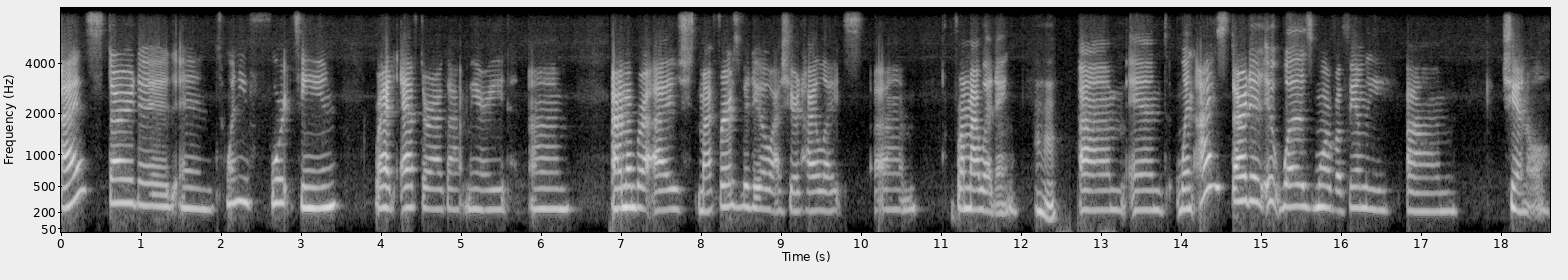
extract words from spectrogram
I started in 2014, right after I got married. Um, I remember I sh- my first video I shared highlights um, from my wedding. hmm Um, and when I started, it was more of a family um, channel.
